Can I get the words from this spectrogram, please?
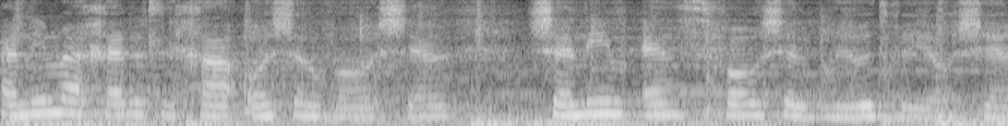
אני מאחלת לך אושר ואושר, שנים אין ספור של בריאות ויושר,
